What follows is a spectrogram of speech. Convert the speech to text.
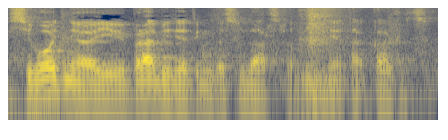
сегодня и править этим государством, мне так кажется.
